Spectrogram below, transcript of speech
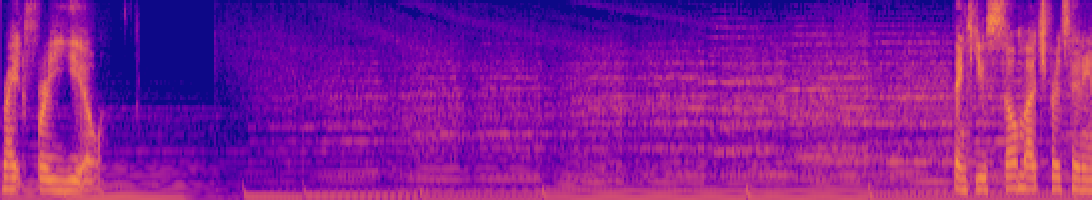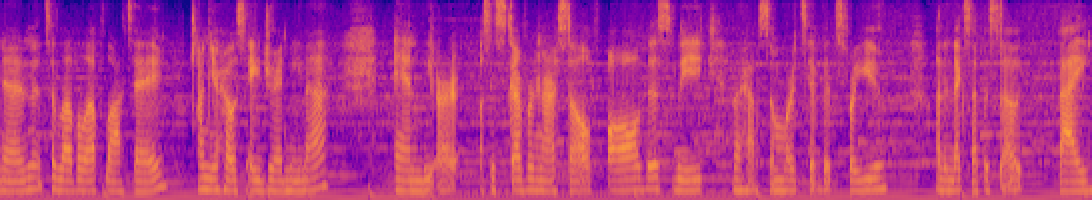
right for you. Thank you so much for tuning in to Level Up Latte. I'm your host, Adrianne Nina, and we are discovering ourselves all this week. I have some more tidbits for you on the next episode. Bye.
